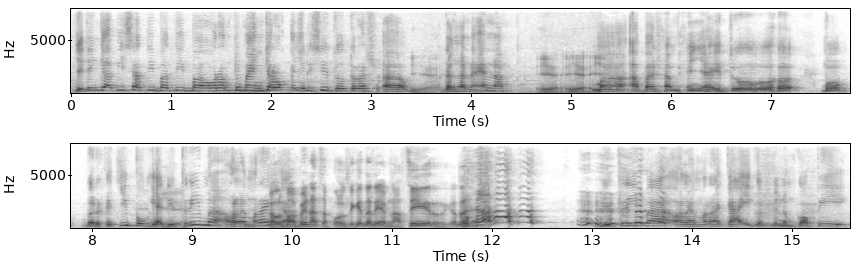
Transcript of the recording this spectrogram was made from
Jadi nggak bisa tiba-tiba orang tuh mencolok aja di situ terus eh, Iya. dengan enak Iya, iya, iya. ma apa namanya itu mau berkecimpung ya Iya. diterima oleh mereka Kalau Babe nasab politiknya dari M Nasir, kan? diterima oleh mereka ikut minum kopi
